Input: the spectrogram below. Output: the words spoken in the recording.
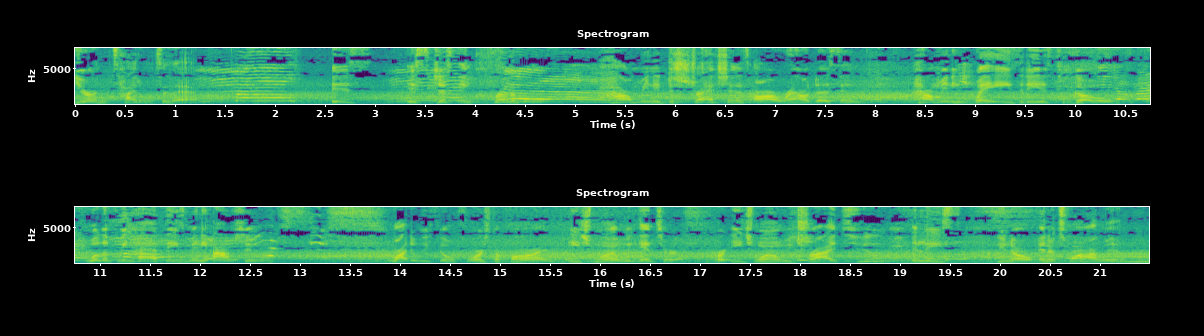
You're entitled to that. It's, it's just incredible how many distractions are around us and how many ways it is to go. Well, if we had these many options, why do we feel forced upon each one we enter or each one we try to at least, you know, intertwine with?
